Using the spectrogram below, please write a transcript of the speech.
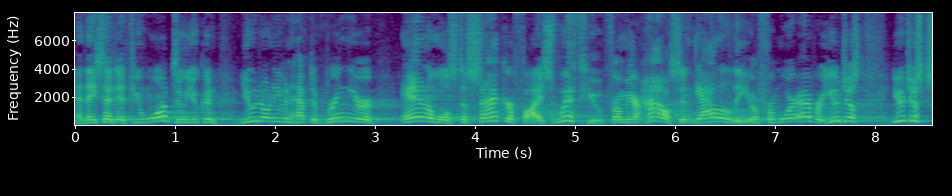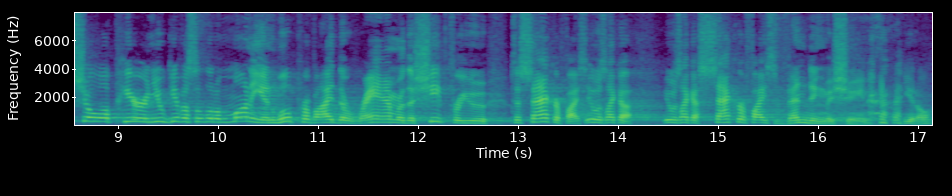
And they said, if you want to, you can you don't even have to bring your animals to sacrifice with you from your house in Galilee or from wherever. You just you just show up here and you give us a little money and we'll provide the ram or the sheep for you to sacrifice. It was like a it was like a sacrifice vending machine, you know.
